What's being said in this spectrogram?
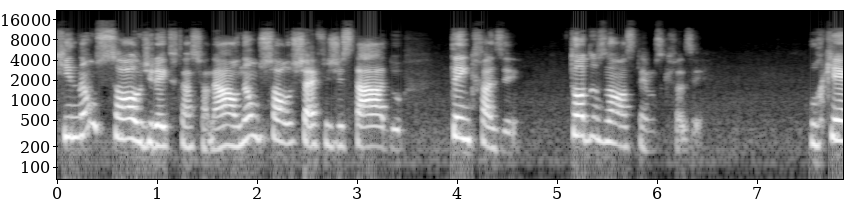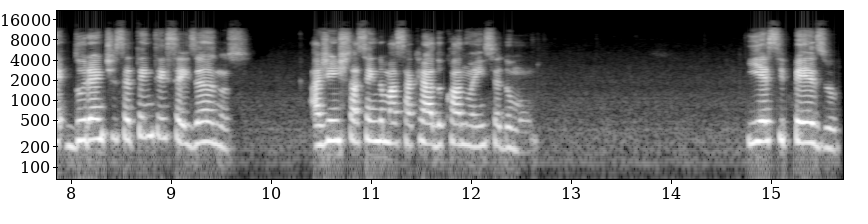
que não só o direito internacional, não só os chefes de Estado têm que fazer. Todos nós temos que fazer. Porque durante 76 anos, a gente está sendo massacrado com a anuência do mundo. E esse peso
